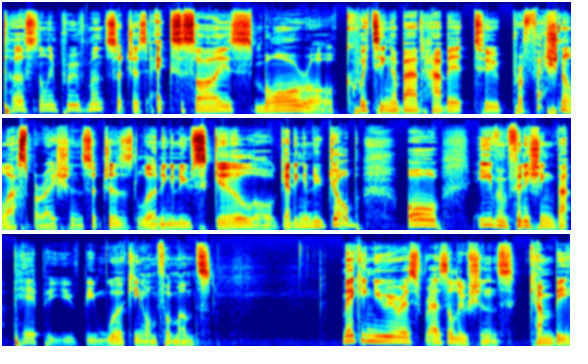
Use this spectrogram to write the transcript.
personal improvements such as exercise more or quitting a bad habit to professional aspirations such as learning a new skill or getting a new job or even finishing that paper you've been working on for months. Making New Year's resolutions can be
